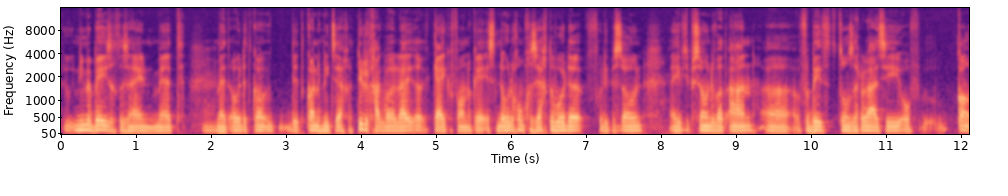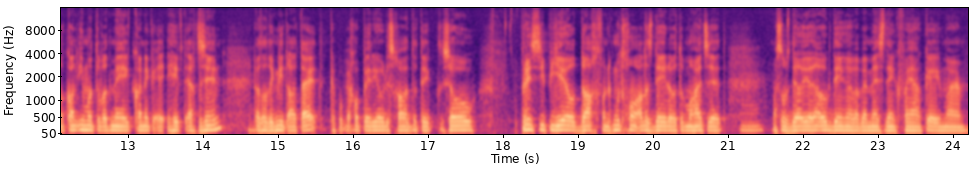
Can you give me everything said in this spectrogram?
niet meer bezig te zijn met Mm. met, oh, dit kan, dit kan ik niet zeggen. Tuurlijk ga ik wel eh, kijken van, oké, is het nodig om gezegd te worden voor die persoon? En heeft die persoon er wat aan? Eh, verbetert het onze relatie? Of kan, kan iemand er wat mee? Kan ik, eh, heeft echt zin? Dat had ik niet altijd. Ik heb ook echt wel periodes gehad dat ik zo principieel dacht van, ik moet gewoon alles delen wat op mijn hart zit. Mm. Maar soms deel je dan ook dingen waarbij mensen denken van, ja, oké, maar...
